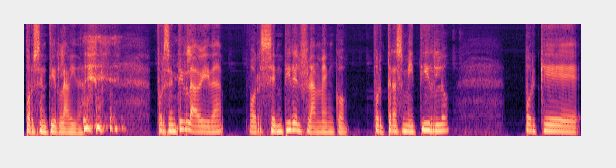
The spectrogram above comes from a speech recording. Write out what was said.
por sentir la vida. por sentir la vida, por sentir el flamenco, por transmitirlo, porque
